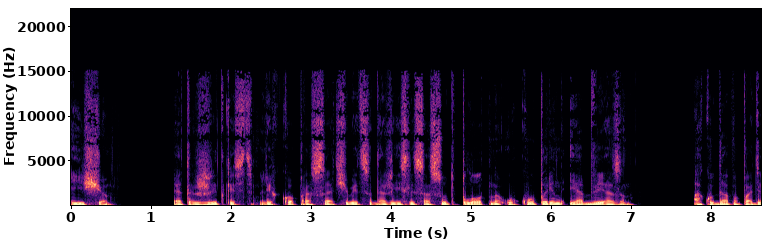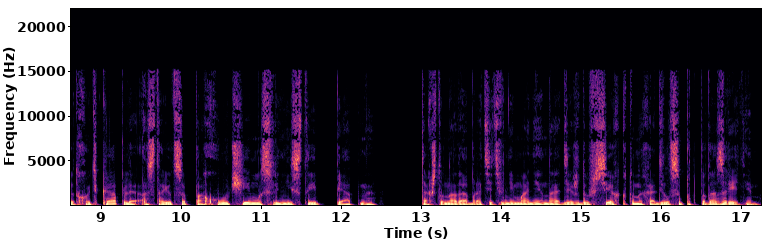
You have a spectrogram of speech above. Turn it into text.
«И еще. Эта жидкость легко просачивается, даже если сосуд плотно укупорен и обвязан. А куда попадет хоть капля, остаются пахучие маслянистые пятна, так что надо обратить внимание на одежду всех, кто находился под подозрением.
